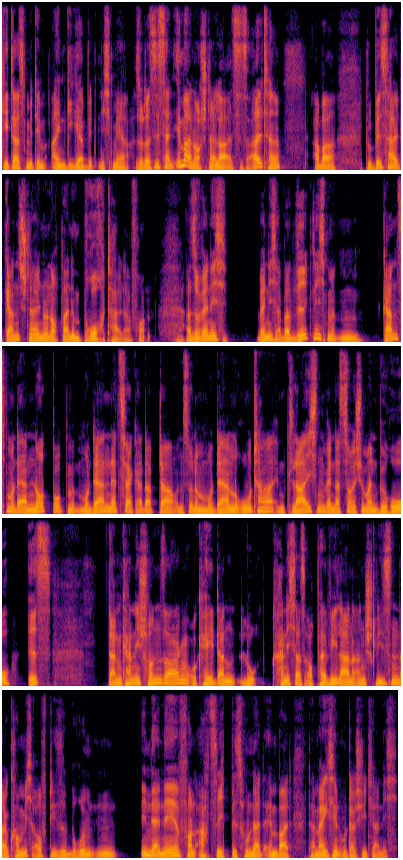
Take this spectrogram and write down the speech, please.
geht das mit dem 1 Gigabit nicht mehr. Also das ist dann immer noch schneller als das alte, aber du bist halt ganz schnell nur noch bei einem Bruchteil davon. Also wenn ich, wenn ich aber wirklich mit einem ganz modernen Notebook, mit einem modernen Netzwerkadapter und so einem modernen Router im gleichen, wenn das zum Beispiel mein Büro ist, dann kann ich schon sagen, okay, dann kann ich das auch per WLAN anschließen, dann komme ich auf diese berühmten in der Nähe von 80 bis 100 Mbit, da merke ich den Unterschied ja nicht.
